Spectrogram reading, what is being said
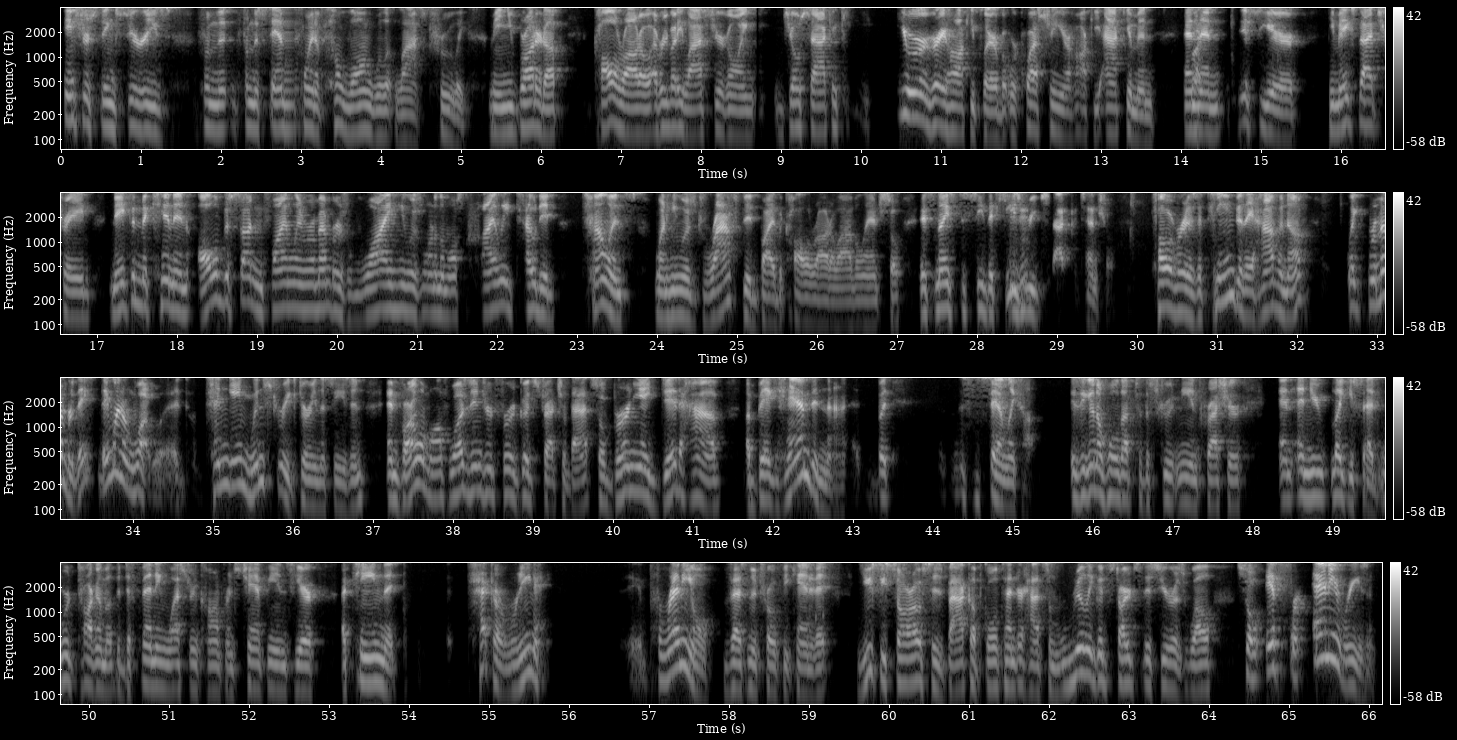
interesting series from the from the standpoint of how long will it last truly. I mean, you brought it up. Colorado, everybody last year going, Joe Sakic, you were a great hockey player, but we're questioning your hockey acumen. And right. then this year, he makes that trade. Nathan MacKinnon all of a sudden finally remembers why he was one of the most highly touted talents when he was drafted by the Colorado Avalanche. So it's nice to see that he's mm-hmm. reached that potential. However, as a team, do they have enough? Like, remember, they they went on what 10 game win streak during the season, and Varlamov was injured for a good stretch of that. So Bernier did have a big hand in that. But this is Stanley Cup. Is he going to hold up to the scrutiny and pressure? And and you, like you said, we're talking about the defending Western Conference champions here a team that Pekka Rinne, perennial Vezina Trophy candidate. Juuse Saros, his backup goaltender, had some really good starts this year as well. So if for any reason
